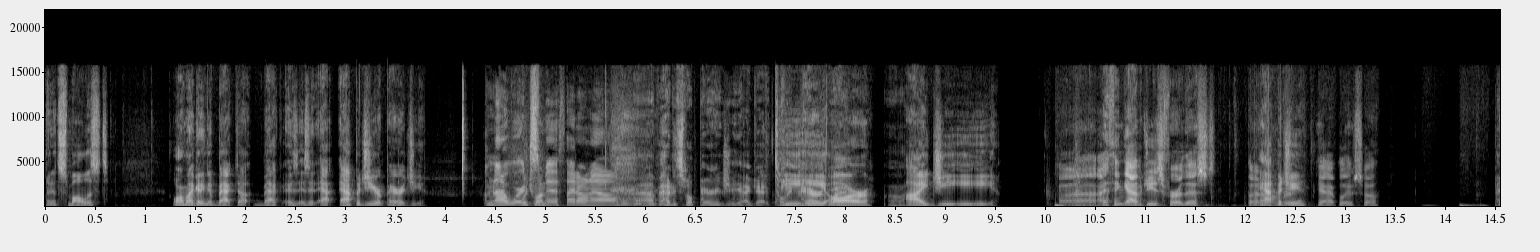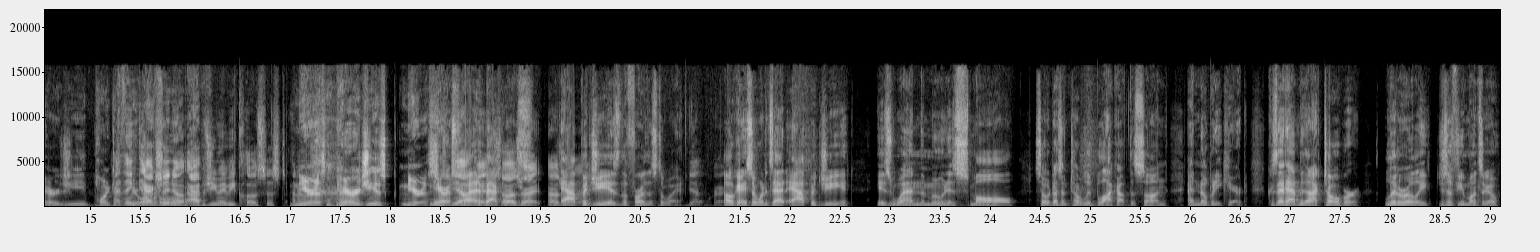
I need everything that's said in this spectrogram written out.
and it's smallest? Or am I getting it backed up? Back is, is it a- apogee or perigee? I'm not a wordsmith. I don't know. Uh, how do you spell perigee? I got told me P E Paraguay. R Oh. I G E E. Uh, I think apogee is furthest. But I don't remember. Apogee? Yeah, I believe so. Perigee point. I think actually no, apogee may be closest. I don't know. nearest. perigee is nearest. Nearest. Yeah, I had it okay, so I was backwards. right. I was right, yeah. apogee is the furthest away. Yep, correct. Okay, so when it's at apogee is when the moon is small, so it doesn't totally block out the sun, and nobody cared because that happened in October, literally just a few months ago.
